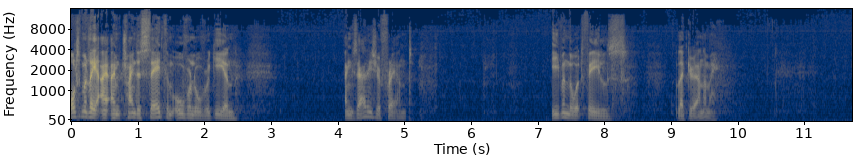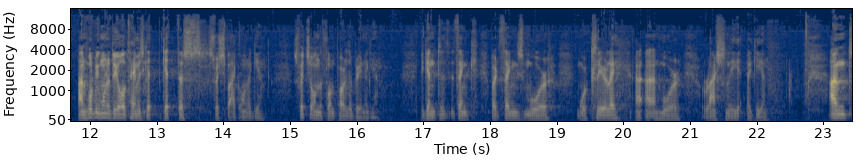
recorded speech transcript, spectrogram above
Ultimately, I, am trying to say to them over and over again anxiety is your friend, even though it feels like your enemy. And what we want to do all the time is get, get this switch back on again. Switch on the front part of the brain again. Begin to think about things more, more clearly and more rationally again. And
